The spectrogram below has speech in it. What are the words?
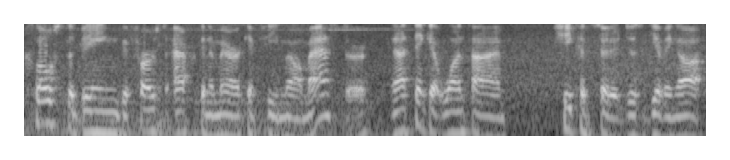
close to being the first African American female master. And I think at one time she considered just giving up.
